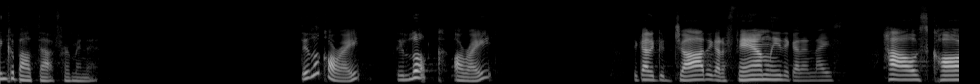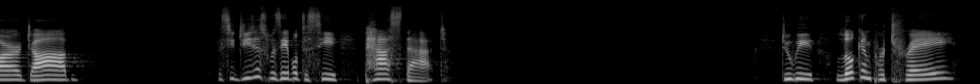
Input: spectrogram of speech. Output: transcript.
Think about that for a minute. They look all right. They look all right. They got a good job, they got a family, they got a nice house, car, job. But see, Jesus was able to see past that. Do we look and portray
